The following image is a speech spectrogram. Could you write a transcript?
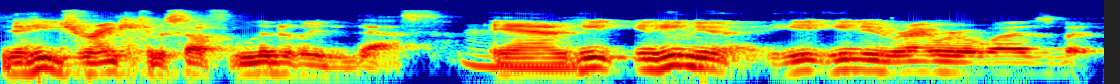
you know, he drank himself literally to death, Mhm. and he and he knew it. He he knew right where it was, but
